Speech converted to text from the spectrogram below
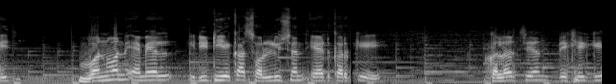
वन वन एम एल का सॉल्यूशन ऐड करके कलर चेंज देखेंगे।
